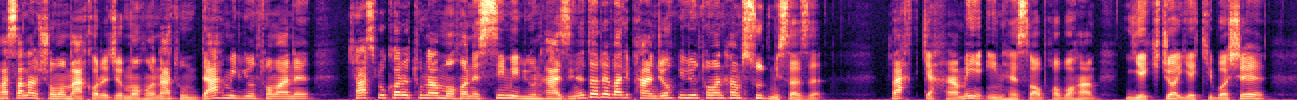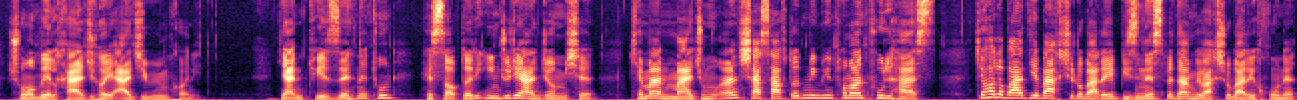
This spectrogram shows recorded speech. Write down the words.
مثلا شما مخارج ماهانتون 10 میلیون تومنه کسب و کارتون هم ماهانه سی میلیون هزینه داره ولی 50 میلیون تومن هم سود می‌سازه. وقتی که همه این حساب ها با هم یک جا یکی باشه شما ولخرجی های عجیبی می‌کنید. یعنی توی ذهنتون حسابداری اینجوری انجام میشه که من مجموعا 60 70 میلیون تومن پول هست که حالا باید یه بخشی رو برای بیزینس بدم یه بخشی رو برای خونه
